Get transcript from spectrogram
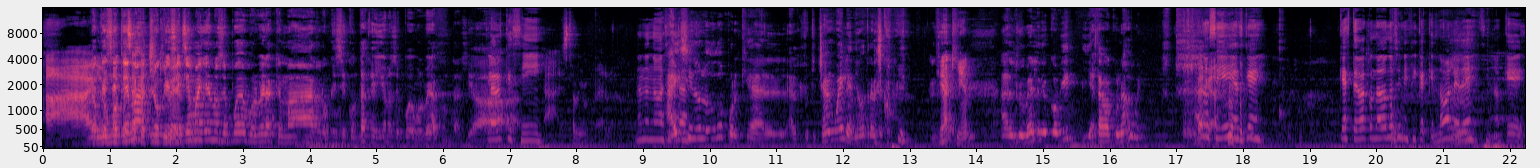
Ah, Lo el que, se que quema, lo que se quema ya no se puede volver a quemar. Lo que se contagia ya no se puede volver a contagiar. Claro que sí. Ah, está bien. No, no, no, así Ahí está. sí no lo dudo porque al, al Ruki-chan, güey, le dio otra vez COVID. ¿Qué? ¿A quién? Al Rubén le dio COVID y ya está vacunado, güey. Bueno, Verga. sí, es que... Que esté vacunado no significa que no le dé, sino que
